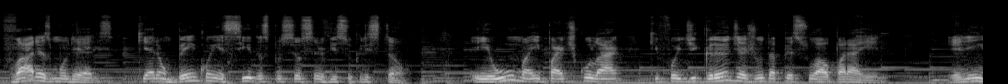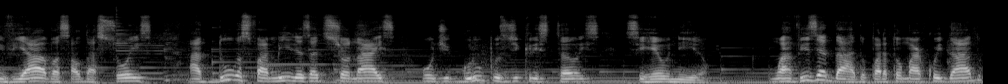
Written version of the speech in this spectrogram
várias mulheres que eram bem conhecidas por seu serviço cristão, e uma em particular que foi de grande ajuda pessoal para ele. Ele enviava saudações a duas famílias adicionais onde grupos de cristãos se reuniram. Um aviso é dado para tomar cuidado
